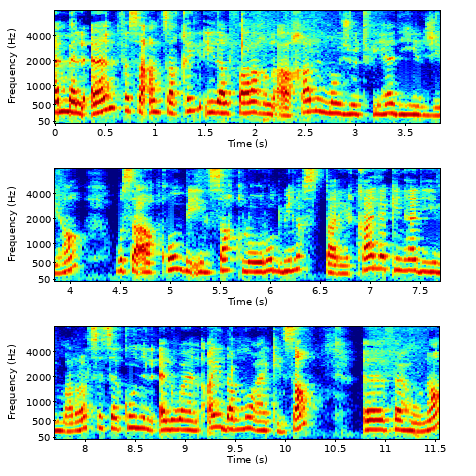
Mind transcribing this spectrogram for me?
أما الآن فسأنتقل إلى الفراغ الآخر الموجود في هذه الجهة وسأقوم بإلصاق الورود بنفس الطريقة لكن هذه المرة ستكون الألوان أيضا معاكسة. آه، فهنا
